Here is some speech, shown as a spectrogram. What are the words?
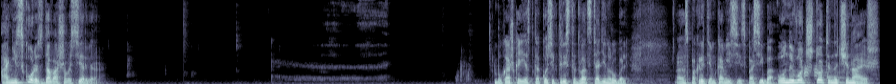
а не скорость до вашего сервера. Букашка ест кокосик 321 рубль э, с покрытием комиссии. Спасибо. Он и вот что ты начинаешь.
